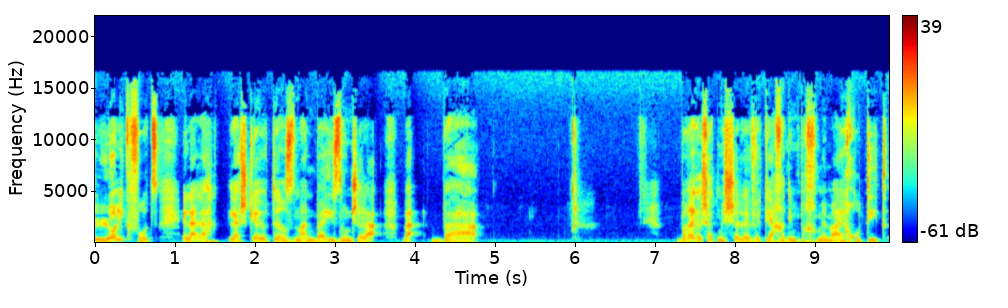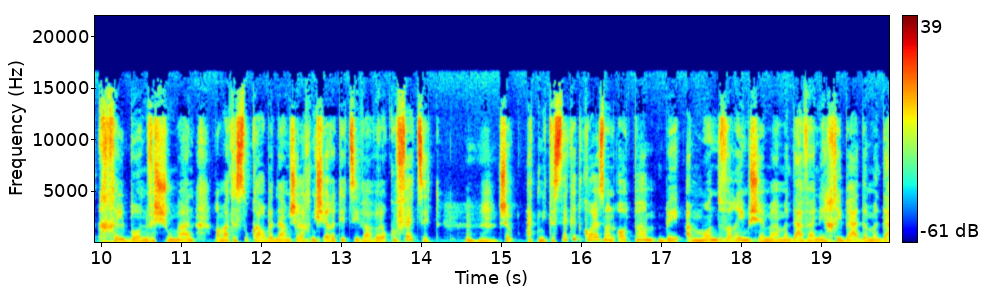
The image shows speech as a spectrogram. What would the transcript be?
לא לקפוץ, אלא לה, להשקיע יותר זמן באיזון שלה, ב, ב, ברגע שאת משלבת יחד עם פחמימה איכותית, חלבון ושומן, רמת הסוכר בדם שלך נשארת יציבה ולא קופצת. עכשיו, את מתעסקת כל הזמן עוד פעם בהמון דברים שהם מהמדע, ואני הכי בעד המדע,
